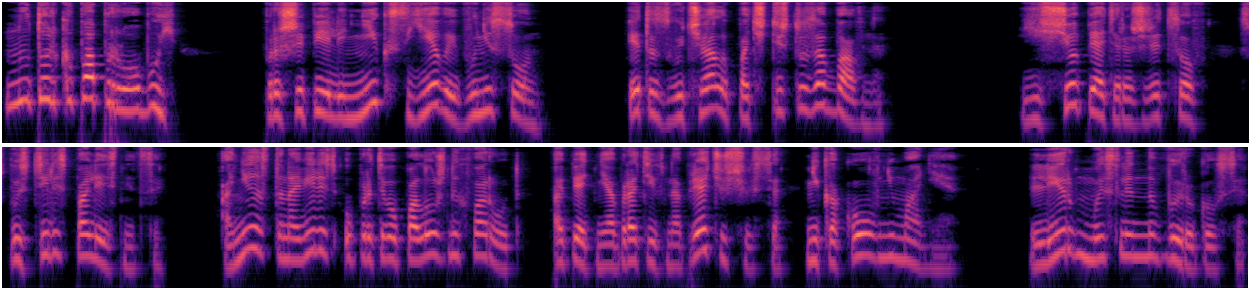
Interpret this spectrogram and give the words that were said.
Ну только попробуй, прошипели Ник с Евой в унисон. Это звучало почти что забавно. Еще пятеро жрецов спустились по лестнице. Они остановились у противоположных ворот, опять не обратив на прячущихся никакого внимания. Лир мысленно выругался.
